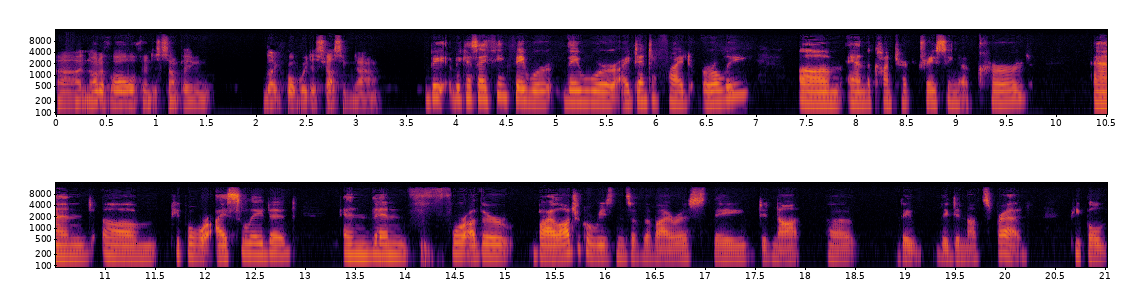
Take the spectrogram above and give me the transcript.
uh, not evolve into something like what we're discussing now? Be- because I think they were they were identified early, um, and the contact tracing occurred, and um, people were isolated, and then for other biological reasons of the virus, they did not uh, they they did not spread. People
